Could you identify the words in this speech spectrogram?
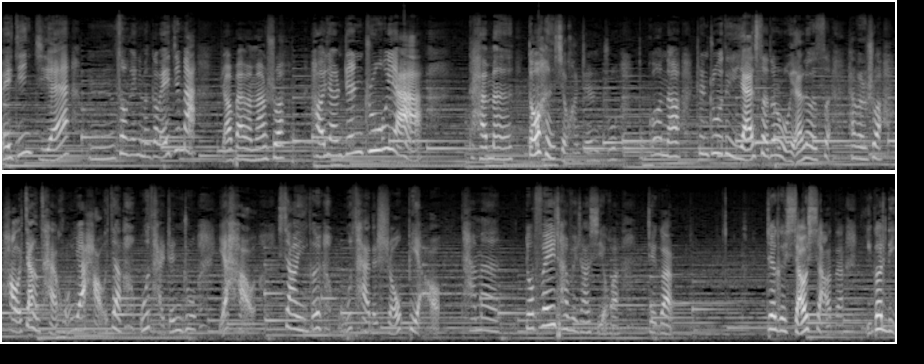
围巾节，嗯，送给你们个围巾吧。”然后爸爸妈妈说：“好像珍珠呀。”他们都很喜欢珍珠，不过呢，珍珠的颜色都是五颜六色。他们说，好像彩虹，也好像五彩珍珠，也好像一个五彩的手表。他们都非常非常喜欢这个这个小小的一个礼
